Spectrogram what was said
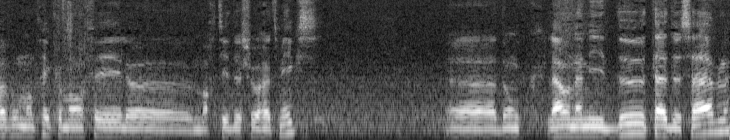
Va vous montrer comment on fait le mortier de chaux hot mix. Euh, donc là on a mis deux tas de sable,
